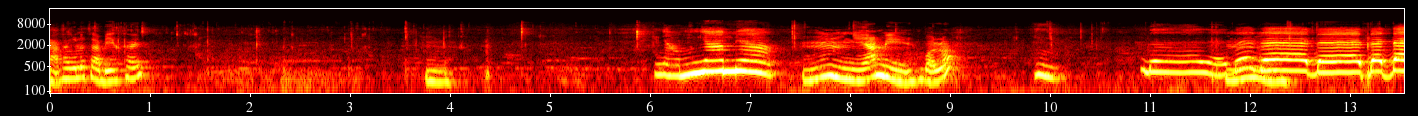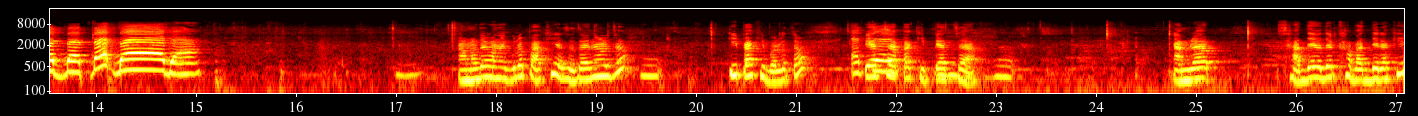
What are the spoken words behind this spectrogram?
মাথাগুলো চাবিয়ে খায় ইয়ামি বলো। আমাদের অনেকগুলো পাখি আছে তাই না অর্জা কি পাখি বলো তো? পেঁচা। পাখি পেঁচা। আমরা ছাদে ওদের খাবার দিয়ে রাখি।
